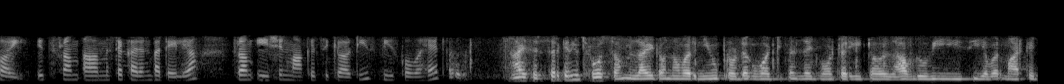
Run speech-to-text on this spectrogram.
sorry, it's from uh, Mr. Karan Patelia from Asian Market Securities. Please go ahead. Hi, sir. Sir, can you throw some light on our new product verticals like water heaters? How do we see our market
